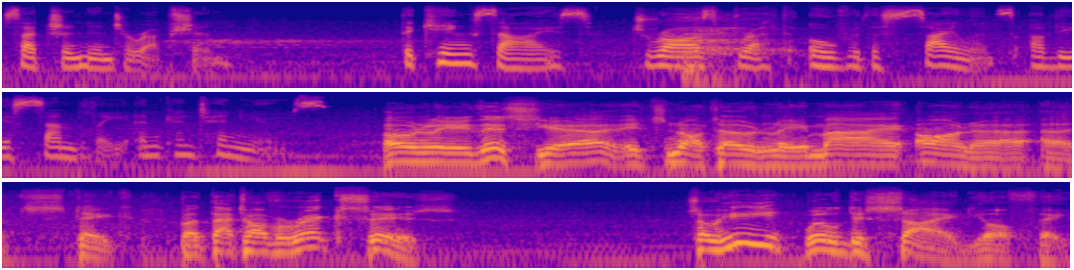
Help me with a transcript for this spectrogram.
such an interruption. The king sighs, draws breath over the silence of the assembly, and continues. Only this year, it's not only my honor at stake, but that of Rexes. So he will decide your fate.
